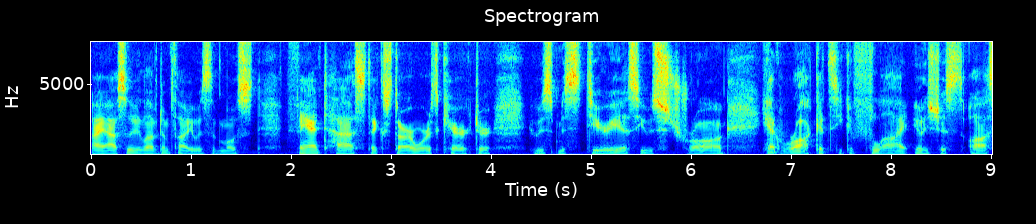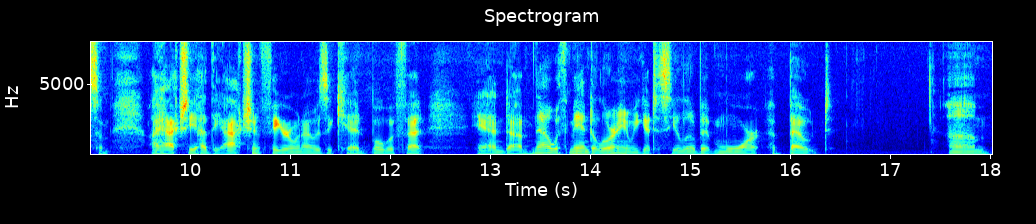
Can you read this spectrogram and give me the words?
I absolutely loved him. Thought he was the most fantastic Star Wars character. He was mysterious. He was strong. He had rockets. He could fly. It was just awesome. I actually had the action figure when I was a kid, Boba Fett. And um, now with Mandalorian, we get to see a little bit more about um,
